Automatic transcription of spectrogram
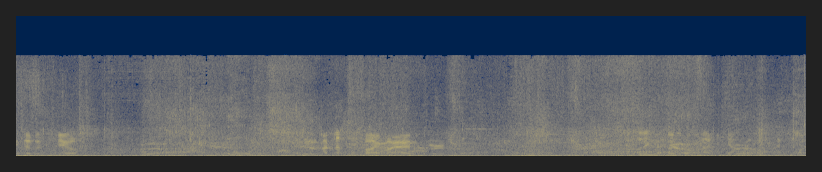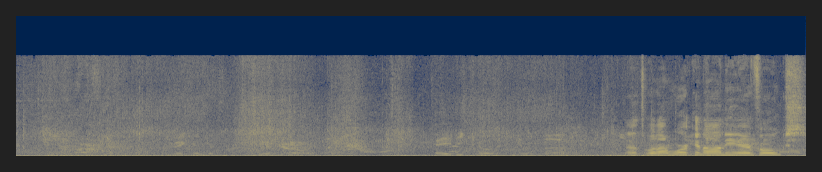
Instead of kills. I'm my end group. Considering that most of them like damage at 10 points. Maybe kill a few of the That's what I'm working on here, folks. Start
